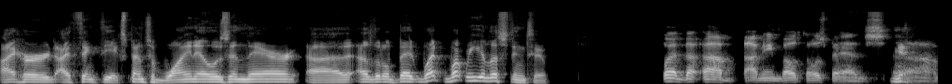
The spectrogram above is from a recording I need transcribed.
I heard, I think, the X-Pensive Winos in there uh, a little bit. What what were you listening to? Well, uh, I mean, both those bands. Yeah. Uh,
